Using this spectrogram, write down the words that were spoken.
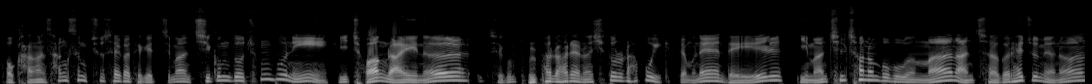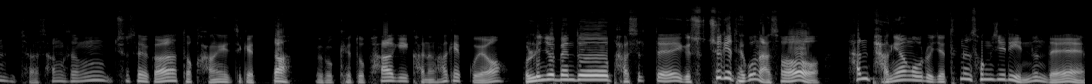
더 강한 상승 추세가 되겠지만 지금도 충분히 이 저항 라인을 지금 돌파를 하려는 시도를 하고 있기 때문에 내일 27,000원 부분만 안착을 해주면은 자 상승 추세가 더 강해지겠다. 이렇게도 파악이 가능하겠고요. 볼린저 밴드 봤을 때 이게 수축이 되고 나서 한 방향으로 이제 트는 성질이 있는데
